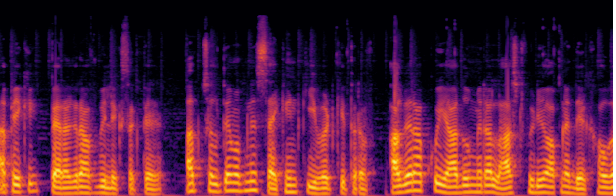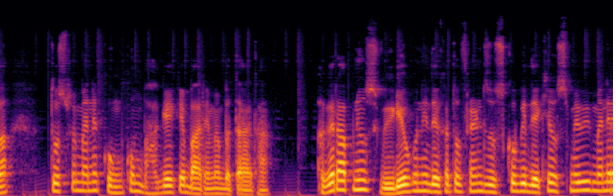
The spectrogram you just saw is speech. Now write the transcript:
आप एक एक पैराग्राफ भी लिख सकते हैं। अब चलते हैं हम अपने सेकंड कीवर्ड की तरफ़। अगर आपको याद हो, मेरा लास्ट वीडियो आपने देखा होगा तो उसमें मैंने कुमकुम भाग्य के बारे में बताया था। अगर आपने उस वीडियो को नहीं देखा तो फ्रेंड्स उसको भी देखे उसमें भी मैंने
